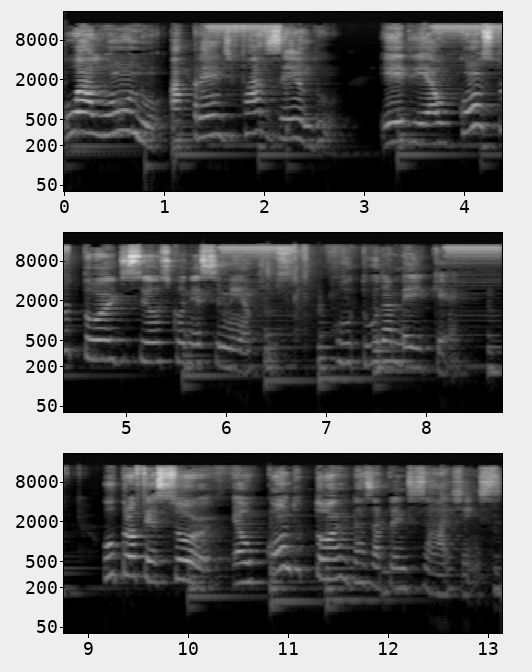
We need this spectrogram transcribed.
O aluno aprende fazendo, ele é o construtor de seus conhecimentos, cultura maker. O professor é o condutor das aprendizagens.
